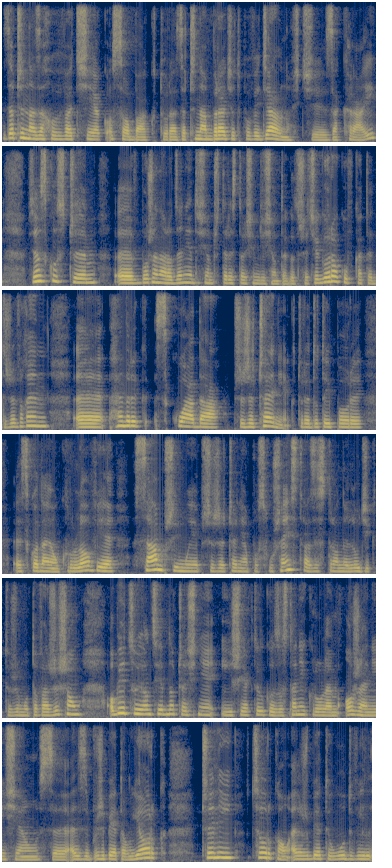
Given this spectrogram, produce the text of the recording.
zaczyna zachowywać się jak osoba, która zaczyna brać odpowiedzialność e, za kraj, w związku z czym e, w Boże Narodzenie 1483 roku w katedrze w Rennes Henryk składa przyrzeczenie, które do tej pory składają królowie, sam przyjmuje przyrzeczenia posłuszeństwa ze strony ludzi, którzy mu towarzyszą, obiecując jednocześnie, iż jak tylko zostanie królem, ożeni się z Elżbietą York, czyli córką Elżbiety Woodville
